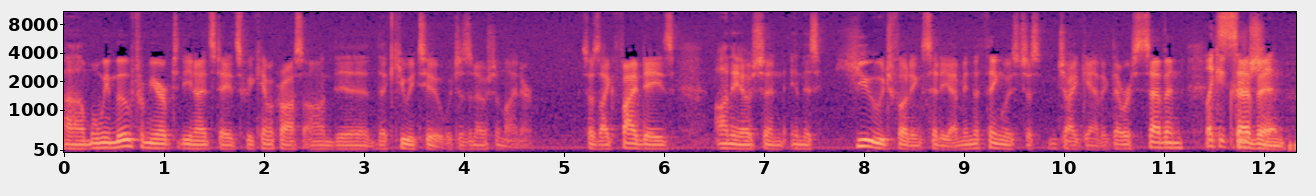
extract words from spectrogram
um, when we moved from Europe to the United States, we came across on the the QE2, which is an ocean liner. So it's like five days on the ocean in this huge floating city. I mean, the thing was just gigantic. There were seven, Like a seven, ship,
